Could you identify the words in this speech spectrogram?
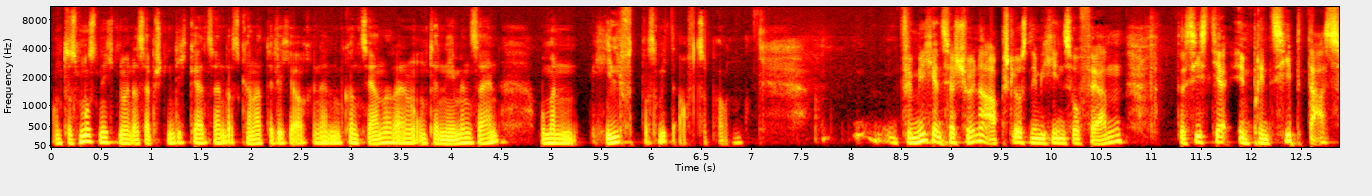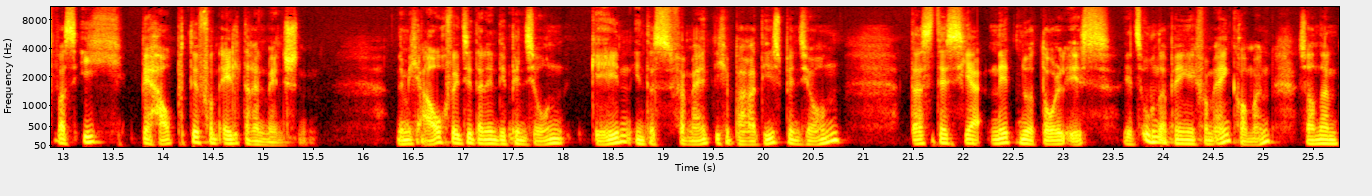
Und das muss nicht nur in der Selbstständigkeit sein, das kann natürlich auch in einem Konzern oder einem Unternehmen sein, wo man hilft, das mit aufzubauen. Für mich ein sehr schöner Abschluss, nämlich insofern, das ist ja im Prinzip das, was ich behaupte von älteren Menschen. Nämlich auch, wenn sie dann in die Pension gehen, in das vermeintliche Paradies Pension, dass das ja nicht nur toll ist, jetzt unabhängig vom Einkommen, sondern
